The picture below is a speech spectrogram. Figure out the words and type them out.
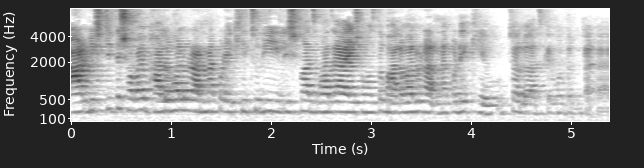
আর বৃষ্টিতে সবাই ভালো ভালো রান্না করে, খিচুড়ি, ইলিশ মাছ ভাজা, এই সমস্ত ভালো ভালো রান্না করে খেও চলো আজকের মতন টাকা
